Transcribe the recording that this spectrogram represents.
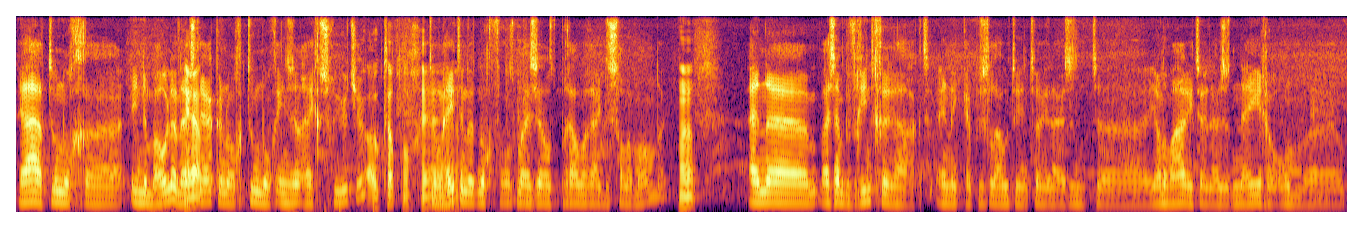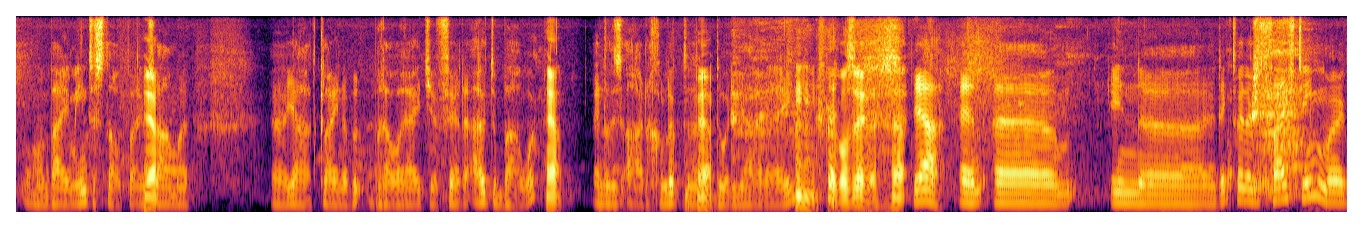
Ja, toen nog eh, in de molen. Nee, Ja. Sterker nog, toen nog in zijn eigen schuurtje. ook dat nog. Ja, toen heette het nog volgens mij zelfs Brouwerij de Salamander. Ja. En eh, wij zijn bevriend geraakt. En ik heb besloten in 2000, eh, januari 2009 om, eh, om bij hem in te stappen. En samen eh, ja, het kleine brouwerijtje verder uit te bouwen. Ja. En dat is aardig gelukt eh, Ja. door de jaren heen. Mhm, kan je wel zeggen. Ja. Ja, en ehm, in, eh, ik denk 2015, maar ik-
